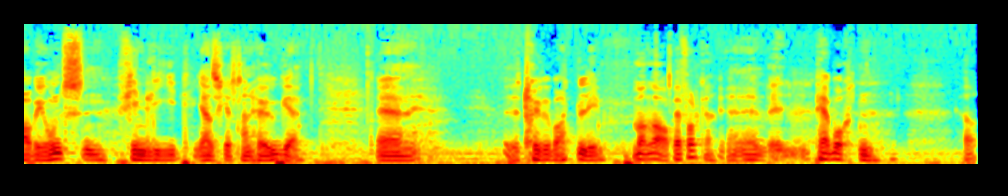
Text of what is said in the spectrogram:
Arve Johnsen, Finn Lid, Jens Kristian Hauge, eh, Trygve Bratteli. Mange Ap-folk. Eh, per Borten. Ja,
